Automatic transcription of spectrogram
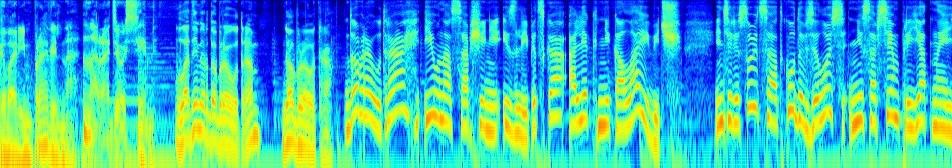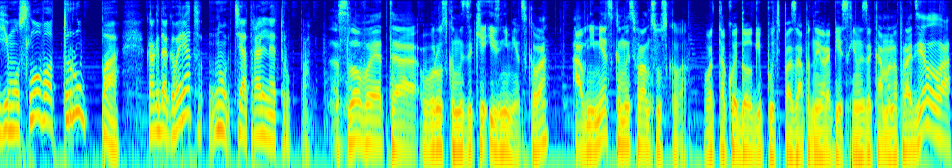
Говорим правильно на Радио 7. Владимир, доброе утро. Доброе утро. Доброе утро. И у нас сообщение из Липецка. Олег Николаевич интересуется, откуда взялось не совсем приятное ему слово «труппа», когда говорят, ну, театральная труппа. Слово это в русском языке из немецкого, а в немецком из французского. Вот такой долгий путь по западноевропейским языкам оно проделало.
